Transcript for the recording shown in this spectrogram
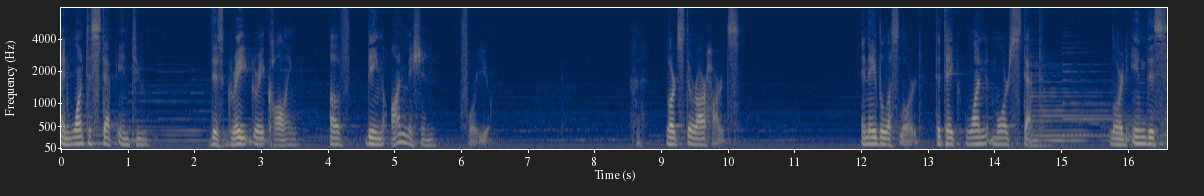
and want to step into this great, great calling of being on mission for you. Lord, stir our hearts. Enable us, Lord, to take one more step, Lord, in this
